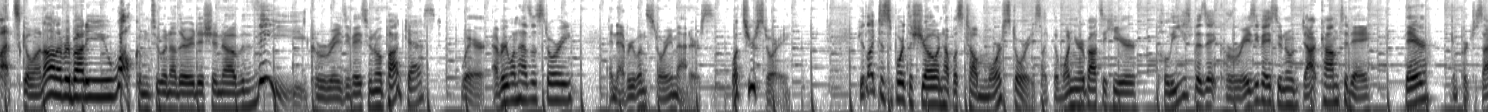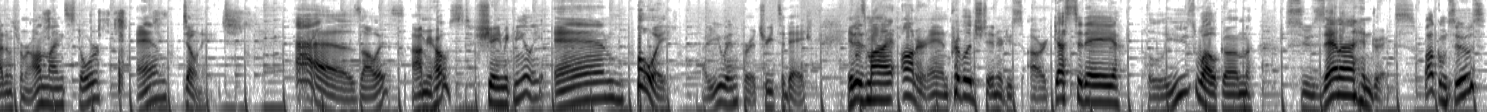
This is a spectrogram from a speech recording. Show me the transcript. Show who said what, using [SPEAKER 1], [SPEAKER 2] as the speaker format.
[SPEAKER 1] What's going on, everybody? Welcome to another edition of the Crazy Face Uno podcast, where everyone has a story and everyone's story matters. What's your story? If you'd like to support the show and help us tell more stories like the one you're about to hear, please visit crazyfaceuno.com today. There, you can purchase items from our online store and donate. As always, I'm your host, Shane McNeely, and boy, are you in for a treat today. It is my honor and privilege to introduce our guest today. Please welcome Suzanna Hendricks. Welcome, Suze.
